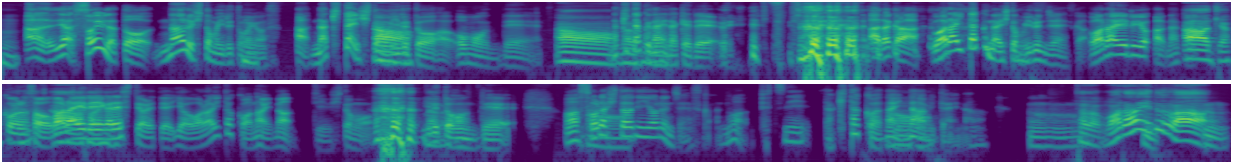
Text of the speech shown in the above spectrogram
うん。あ、いや、そういう意味だと、なる人もいると思います。あ、泣きたい人もいるとは思うんで、ああ、泣きたくないだだけで、あ、だから、笑いたくない人もいるんじゃないですか。笑えるよ、あ、なんか。このそう、笑える映画はいはいですって言われて、いや、笑いたくはないなっていう人も いなると思うんで、まあ、それは人によるんじゃないですか。まあ、別に泣きたくはないな、みたいな。うーん。ただ、笑えるは、うん、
